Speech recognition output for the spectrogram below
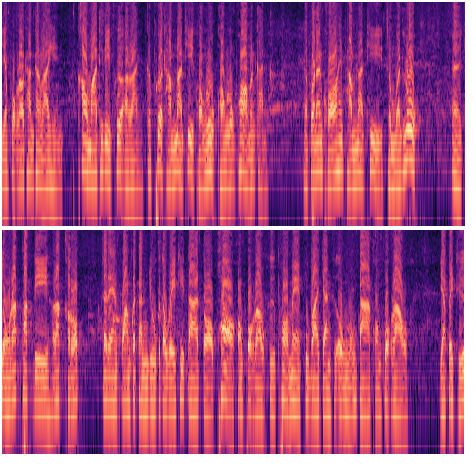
อย่างพวกเราท่านทั้งหลายเห็น เข้ามาที่นี่เพื่ออะไร ก็เพื่อทำหน้าที่ของลูกของหลวงพ่อเหมือนกัน เพราะนั้นขอให้ทำหน้าที่เสมือนลูกจงรักภักดี รักเคารพแสดงความกตัญญูกตเวทิตาต่อพ่อของพวกเราคือพ่อแม่ครูบาอาจารย์คือองค์หลวงตาของพวกเรา อย่าไปถือ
